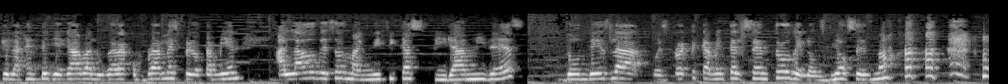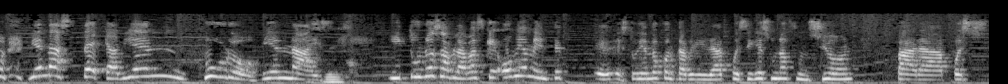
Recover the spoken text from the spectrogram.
que la gente llegaba al lugar a comprarles, pero también al lado de esas magníficas pirámides, donde es la, pues prácticamente el centro de los dioses, ¿no? bien azteca, bien puro, bien nice. Y tú nos hablabas que obviamente eh, estudiando contabilidad, pues sigues una función para, pues,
